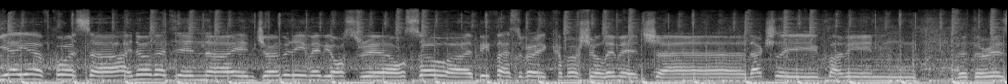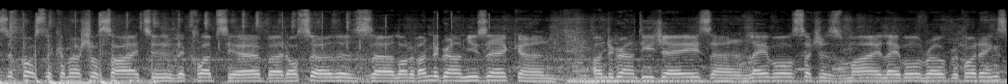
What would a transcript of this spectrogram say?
Yeah, yeah, of course. Uh, I know that in uh, in Germany, maybe Austria also, uh, Ibiza has a very commercial image, and actually, I mean there is, of course, the commercial side to the clubs here, but also there's a lot of underground music and underground DJs and labels, such as my label, Rogue Recordings,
